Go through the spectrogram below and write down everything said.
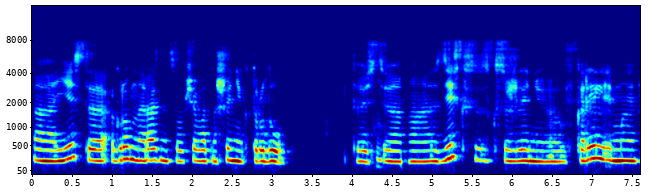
а, есть э, огромная разница вообще в отношении к труду. То есть э, здесь, к сожалению, в Карелии мы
